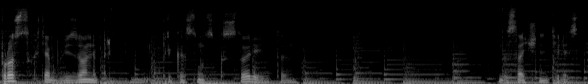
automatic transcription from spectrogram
просто хотя бы визуально при... прикоснуться к истории, это достаточно интересно.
